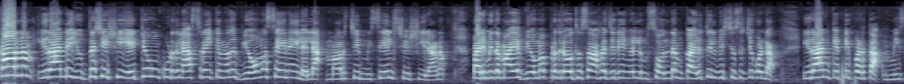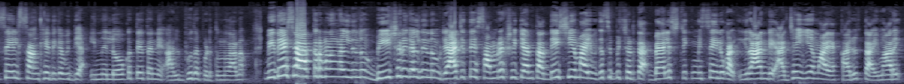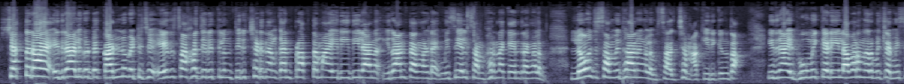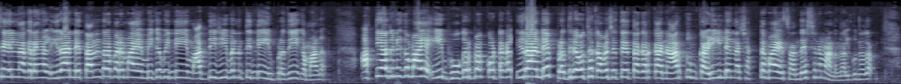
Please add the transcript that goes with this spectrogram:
കാരണം ഇറാന്റെ യുദ്ധശേഷി ഏറ്റവും കൂടുതൽ ആശ്രയിക്കുന്നത് വ്യോമസേനയിലല്ല മറിച്ച് മിസൈൽ ശേഷിയിലാണ്. പരിമിതമായ വ്യോമ പ്രതിരോധ സാഹചര്യങ്ങളിലും സ്വന്തം കരുത്തിൽ വിശ്വസിച്ചുകൊണ്ട് ഇറാൻ കെട്ടിപ്പടുത്ത മിസൈൽ സാങ്കേതിക വിദ്യ ഇന്ന് ലോകത്തെ തന്നെ അത്ഭുതപ്പെടുത്തുന്നതാണ് വിദേശ ആക്രമണങ്ങളിൽ നിന്നും ഭീഷണികളിൽ നിന്നും രാജ്യത്തെ സംരക്ഷിക്കാൻ തദ്ദേശീയമായി വികസിപ്പിച്ചെടുത്ത ബാലിസ്റ്റിക് മിസൈലുകൾ ഇറാന്റെ അജയ്യമായ കരുത്തായി മാറി. ശക്തരായ എതിരാളികളുടെ കണ്ണുവെട്ടിച്ച് ഏത് സാഹചര്യത്തിലും തിരിച്ചടി നൽകാൻ പ്രാപ്തമായ രീതിയിലാണ് ഇറാൻ തങ്ങളുടെ മിസൈൽ സംഭരണ കേന്ദ്രങ്ങളും ലോഞ്ച് സംവിധാനങ്ങളും സജ്ജമാക്കിയിരിക്കുന്നത്. ഇതിനായി ഭൂമിക്കടിയിൽ അവർ നിർമ്മിച്ച മിസൈൽ നഗരങ്ങൾ ഇറാന്റെ തന്ത്രപരമായ മികവിന്റെയും അതിജീവനത്തിന്റെയും പ്രതീകമാണ്. അത്യാധുനികമായ ഈ ഭൂഗർഭ കോട്ടകൾ ഇറാന്റെ പ്രതിരോധ കവചത്തെ തകർക്കാൻ ആർക്കും കഴിയില്ലെന്ന ശക്തമായ സന്ദേശനമാണ് നൽകുന്നത്.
